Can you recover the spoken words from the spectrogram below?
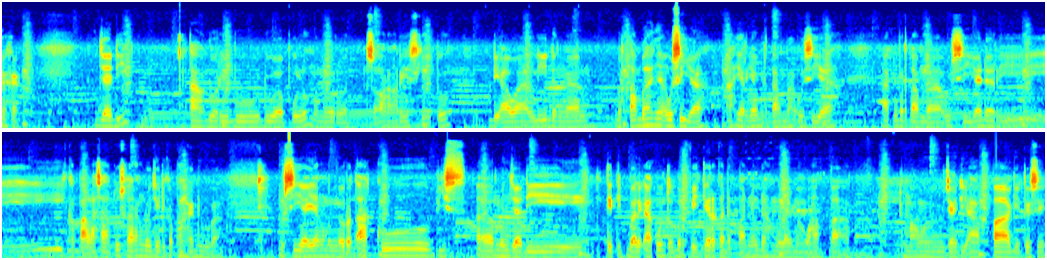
Jadi tahun 2020 menurut seorang Rizky itu diawali dengan bertambahnya usia. Akhirnya bertambah usia. Aku bertambah usia dari kepala satu sekarang udah jadi kepala dua usia yang menurut aku bisa uh, menjadi titik balik aku untuk berpikir ke depannya udah mulai mau apa mau jadi apa gitu sih.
